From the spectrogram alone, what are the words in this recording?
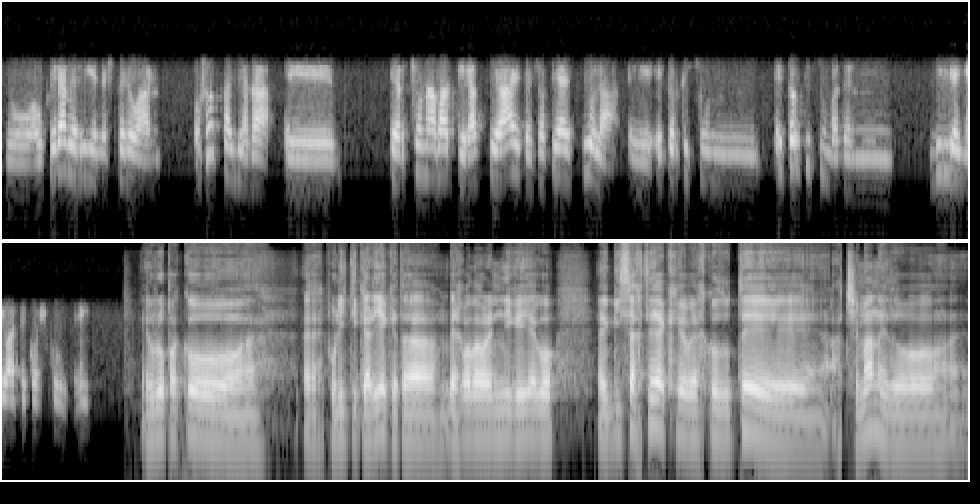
edo aukera berrien esperoan, oso zaila da e, pertsona bat geratzea eta esatea ez duela e, etorkizun, etorkizun baten bila joateko eskubitzeri. Europako eh, politikariek eta behar bada horrein gehiago eh, gizarteak beharko dute eh, atseman edo eh,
